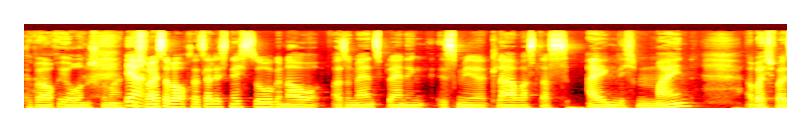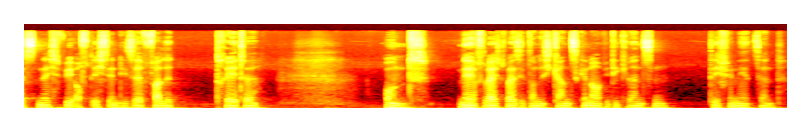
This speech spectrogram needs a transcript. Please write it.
das war auch ironisch gemeint. Ja. Ich weiß aber auch tatsächlich nicht so genau, also Mansplaining ist mir klar, was das eigentlich meint, aber ich weiß nicht, wie oft ich in diese Falle trete. Und nee, vielleicht weiß ich doch nicht ganz genau, wie die Grenzen definiert sind.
